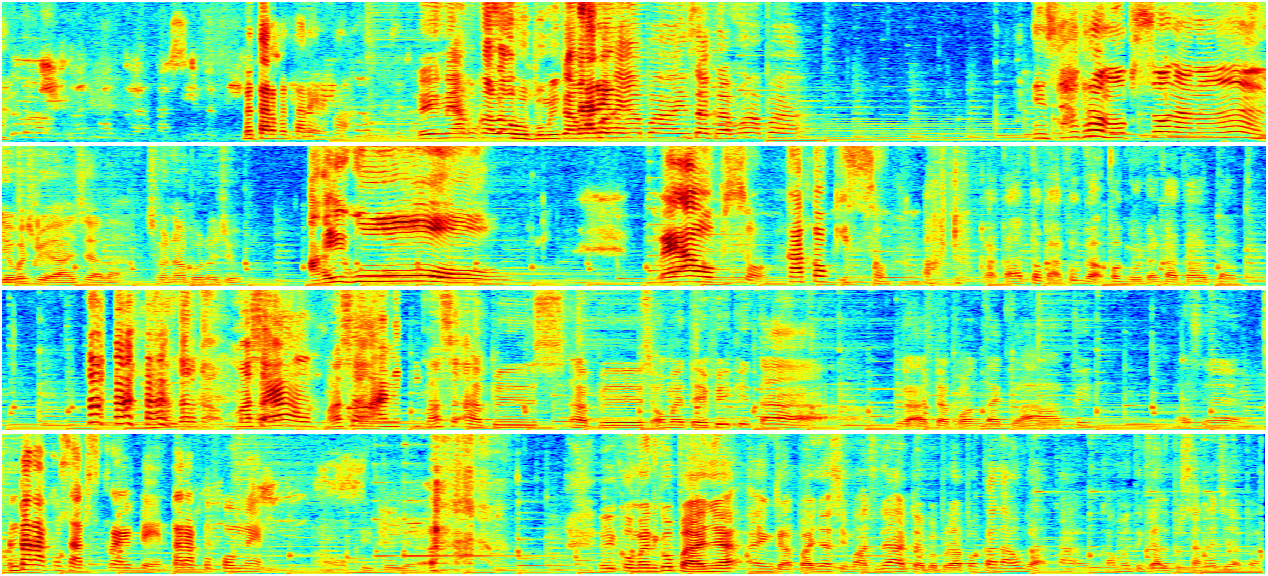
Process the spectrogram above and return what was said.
bentar bentar ya pak Eh, ini aku kalau hubungi kamu Bentar ya. pakai apa? Instagrammu apa? 인스타그램 없어 나는 Ya wes WA aja lah. Zona Bono Jo. 아이고 왜아 없어 카톡 있어 Aduh, Kakao aku nggak pengguna Kakao Talk. Ya, ntar Kak, masa 왜아 없어 masa 아니 masa habis habis Ome TV kita nggak ada kontak lagi maksudnya ntar aku subscribe deh ntar aku komen oh gitu ya. Eh, komenku banyak eh nggak banyak sih. Maksudnya ada beberapa kan aku nggak tahu. Kamu tinggal pesan aja apa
